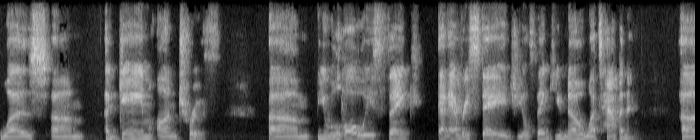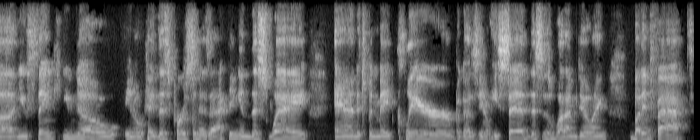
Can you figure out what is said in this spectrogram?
was um, a game on truth. um, you will always think at every stage, you'll think you know what's happening. Uh, you think you know, you know, okay, this person is acting in this way, and it's been made clear because you know he said this is what I'm doing, but in fact,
